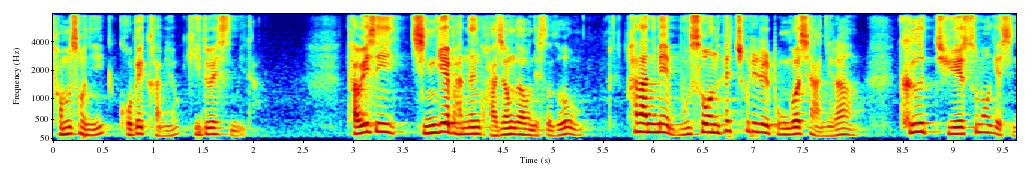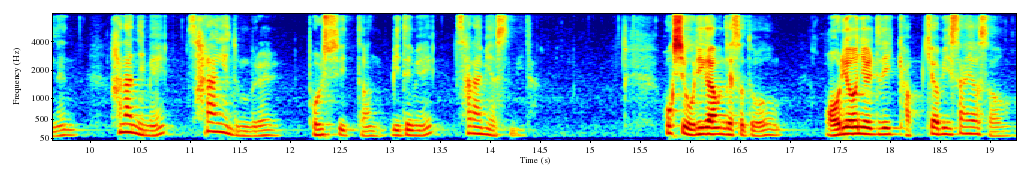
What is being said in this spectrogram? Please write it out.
겸손히 고백하며 기도했습니다. 다윗이 징계받는 과정 가운데서도 하나님의 무서운 회초리를 본 것이 아니라 그 뒤에 숨어 계시는 하나님의 사랑의 눈물을 볼 수 있던 믿음의 사람이었습니다. 혹시 우리 가운데서도 어려운 일들이 겹겹이 쌓여서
